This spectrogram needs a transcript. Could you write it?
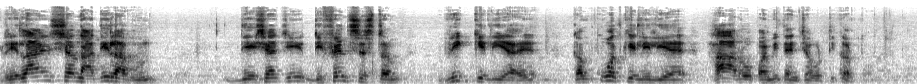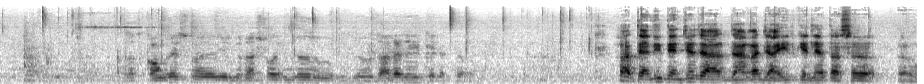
रिलायन्सच्या नादी लागून देशाची डिफेन्स सिस्टम वीक केली आहे कमकुवत केलेली आहे हा आरोप आम्ही त्यांच्यावरती करतो. जागा जाहीर केल्या हा त्यांनी त्यांच्या जा जागा जाहीर केल्यात असं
